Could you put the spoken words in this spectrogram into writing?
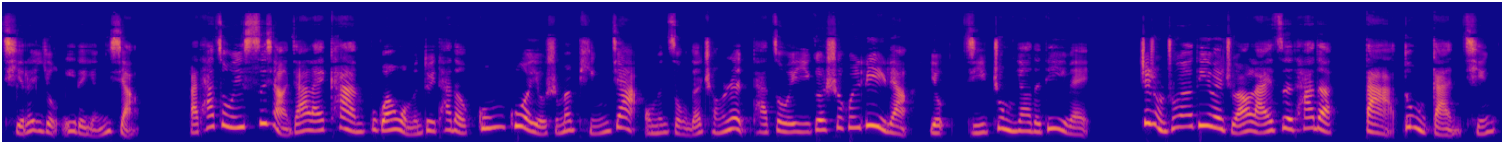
起了有力的影响。把他作为思想家来看，不管我们对他的功过有什么评价，我们总得承认他作为一个社会力量有极重要的地位。这种重要地位主要来自他的打动感情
